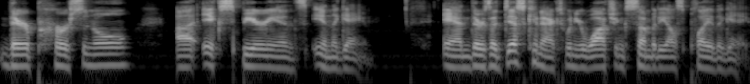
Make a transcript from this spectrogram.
their personal uh, experience in the game and there's a disconnect when you're watching somebody else play the game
